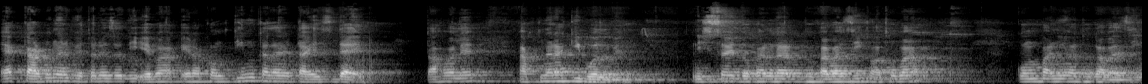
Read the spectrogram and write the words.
এক কার্টুনের ভেতরে যদি এবার এরকম তিন কালারের টাইলস দেয়, তাহলে আপনারা কি বলবেন? নিশ্চয় দোকানদার ধোকাবাজি অথবা কোম্পানিও ধোকাবাজি।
